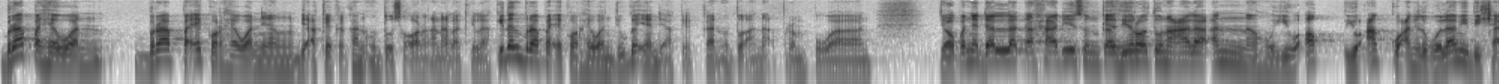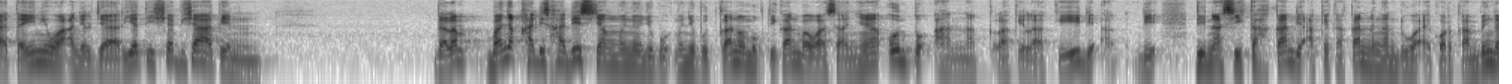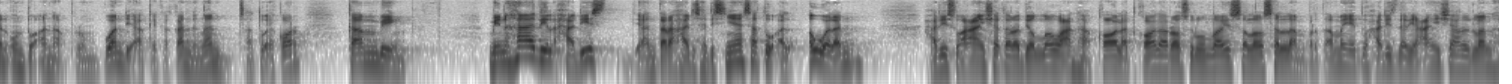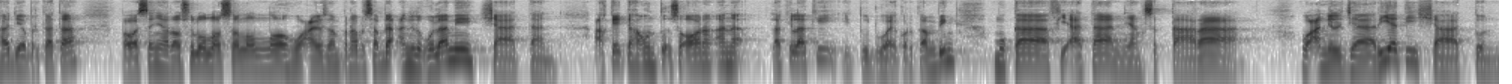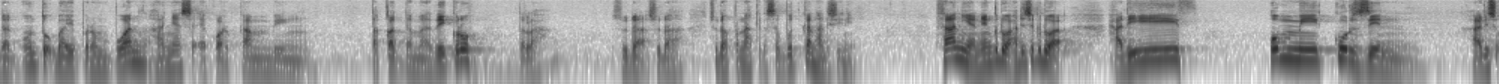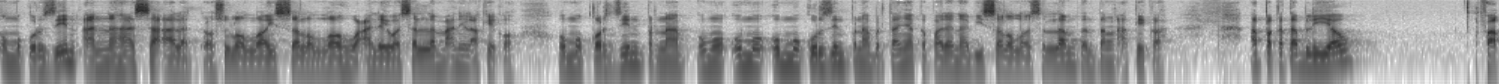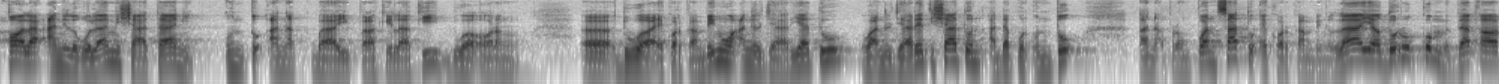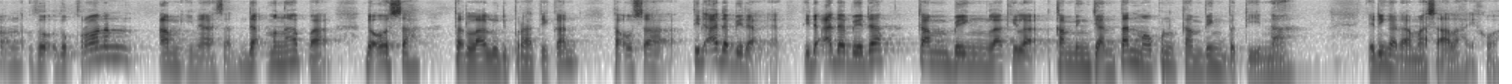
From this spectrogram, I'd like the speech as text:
Berapa hewan berapa ekor hewan yang diakekkan untuk seorang anak laki-laki dan berapa ekor hewan juga yang diakekkan untuk anak perempuan? Jawabannya dalat ahadisun kathiratun ala annahu yu'aqqu 'anil ghulami bisyataini wa 'anil jariyati bisyatin dalam banyak hadis-hadis yang menyebut, menyebutkan membuktikan bahwasanya untuk anak laki-laki di, di, dinasihkahkan diakekahkan dengan dua ekor kambing dan untuk anak perempuan diakekahkan dengan satu ekor kambing. Min hadil hadis di antara hadis-hadisnya satu al awalan hadis Aisyah radhiyallahu anha qalat qala Rasulullah sallallahu alaihi wasallam. Pertama yaitu hadis dari Aisyah radhiyallahu anha dia berkata bahwasanya Rasulullah Shallallahu Alaihi Wasallam pernah bersabda anil gulami syatan. Akikah untuk seorang anak laki-laki? Itu dua ekor kambing. Mukafiatan yang setara. Wa anil jariyati syatun. Dan untuk bayi perempuan hanya seekor kambing. Taqaddama dzikruh telah sudah sudah sudah pernah kita sebutkan hadis ini Thanian yang kedua hadis kedua hadis Ummi Kurzin Hadis Ummu Kurzin annaha sa'alat Rasulullah sallallahu alaihi wasallam anil aqiqah. Ummu Kurzin pernah Ummu, Ummu, Ummu Kurzin pernah bertanya kepada Nabi sallallahu alaihi wasallam tentang akikah. Apa kata beliau? Faqala anil gulami syatani untuk anak bayi laki-laki dua orang uh, dua ekor kambing wa anil jariyatu wa anil jariyati syatun. Adapun untuk anak perempuan satu ekor kambing. La yadurukum dzakar dzukranan am inasan. Tidak mengapa tidak usah terlalu diperhatikan tak usah tidak ada beda ya. tidak ada beda kambing laki-laki kambing jantan maupun kambing betina. Jadi nggak ada masalah ikhwah.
